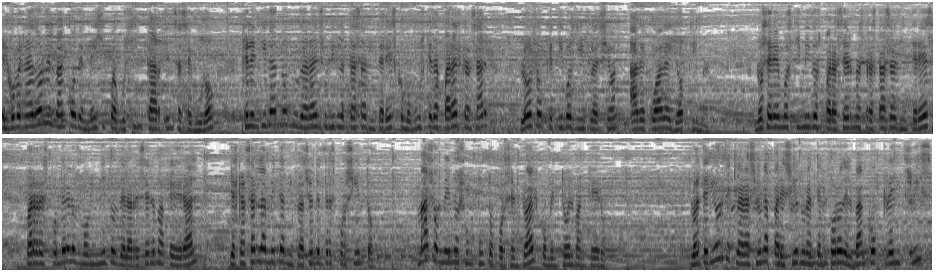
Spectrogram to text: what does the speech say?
El gobernador del Banco de México, Agustín Cartens, aseguró que la entidad no dudará en subir la tasa de interés como búsqueda para alcanzar los objetivos de inflación adecuada y óptima. No seremos tímidos para hacer nuestras tasas de interés para responder a los movimientos de la Reserva Federal y alcanzar la meta de inflación del 3%, más o menos un punto porcentual, comentó el banquero. Lo anterior declaración apareció durante el foro del banco Credit Suisse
